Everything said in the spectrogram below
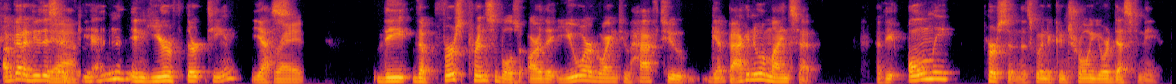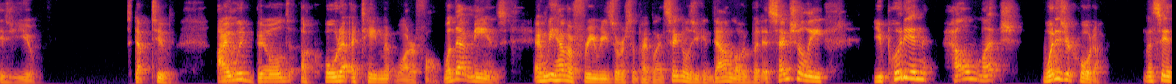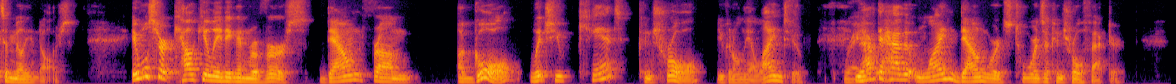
I've got to do this yeah. again in year 13. Yes. Right. The the first principles are that you are going to have to get back into a mindset that the only person that's going to control your destiny is you. Step 2. I would build a quota attainment waterfall. What that means, and we have a free resource at Pipeline Signals you can download, but essentially you put in how much what is your quota? Let's say it's a million dollars, it will start calculating in reverse down from a goal which you can't control, you can only align to. Right. You have to have it wind downwards towards a control factor.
